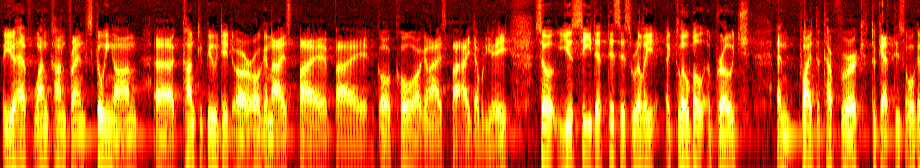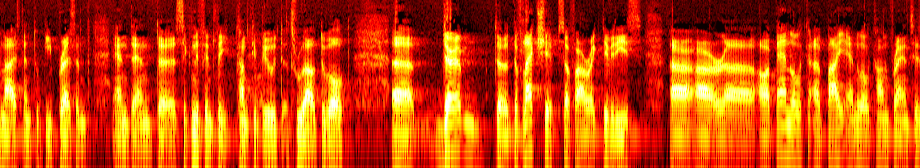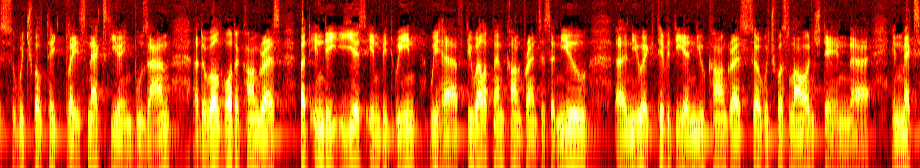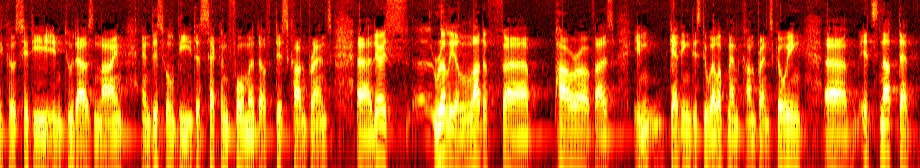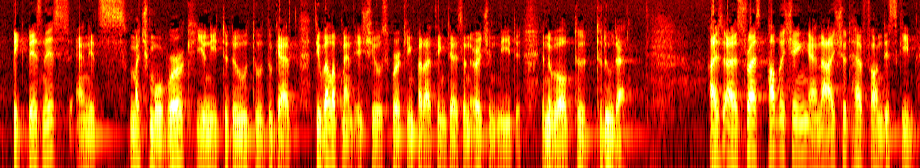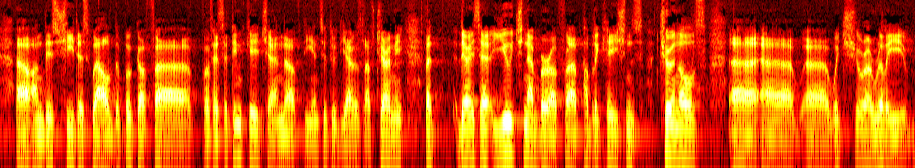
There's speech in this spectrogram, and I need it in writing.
you have one conference going on, uh, contributed or organized by, by or co-organized by IWA. So you see that this is really a global approach and quite a tough work to get this organized and to be present and, and uh, significantly contribute throughout the world. Uh, there, the, the, flagships of our activities uh, are uh, our biannual, uh, biannual conferences, which will take place next year in Busan, the World Water Congress. But in the years in between, we have development conferences, a new, new activity, a new congress, which was launched in, in Mexico City in 2009, and this will be the second format of this conference. there is really a lot of power of us in getting this development conference going. Uh, it's not that big business and it's much more work you need to do to, to get development issues working, but I think there's an urgent need in the world to, to do that. I uh, stressed publishing, and I should have on this scheme, uh, on this sheet as well, the book of uh, Professor Dimkic and of the Institute Jaroslav Černi. But there is a huge number of uh, publications, journals, uh, uh, which are really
